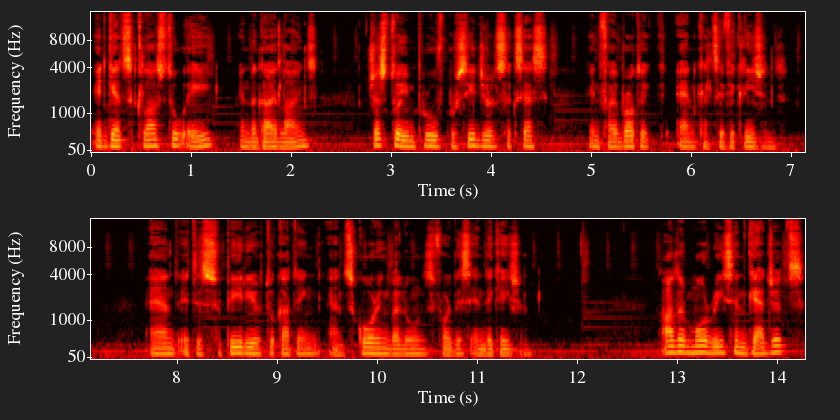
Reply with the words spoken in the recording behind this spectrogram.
It gets Class 2A in the guidelines just to improve procedural success in fibrotic and calcific lesions, and it is superior to cutting and scoring balloons for this indication. Other more recent gadgets,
